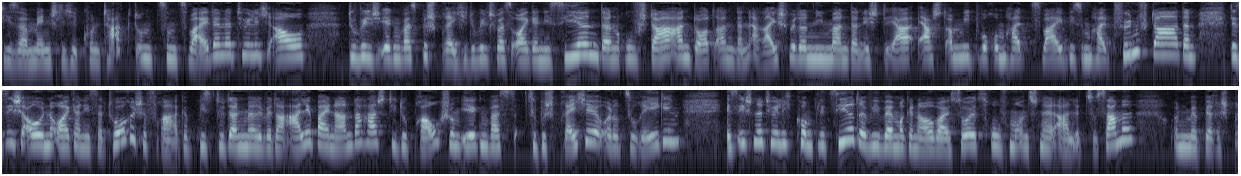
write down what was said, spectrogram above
dieser menschliche Kontakt und zum Zweiten natürlich auch, du willst irgendwas besprechen, du willst was organisieren, dann rufst da an, dort an, dann erreichst wieder niemand, dann ist der erst am Mittwoch um halb zwei bis um halb fünf da, dann, das ist auch eine organisatorische Frage, bis du dann mal wieder alle beieinander hast, die du brauchst, um irgendwas zu besprechen oder zu regeln. Es ist natürlich komplizierter, wie wenn man genau weiß, so, jetzt rufen wir uns schnell alle zusammen und wir besprechen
